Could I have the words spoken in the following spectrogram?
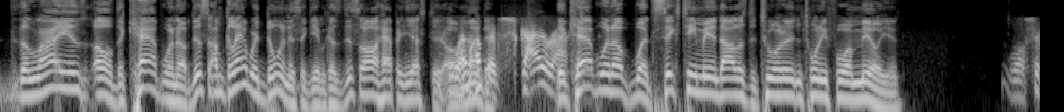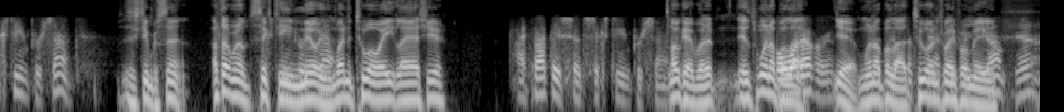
the Lions. Oh, the cap went up. This I'm glad we're doing this again because this all happened yesterday. Went Monday. up at skyrocketed. The cap went up what 16 million dollars to 224 million. Well, 16 percent. 16 percent. I thought it went up 16 million. Wasn't it 208 last year? I thought they said 16%. Okay, but it, it's went up well, a lot. Whatever. Yeah, went up a lot. 224 million. Jump, yeah.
